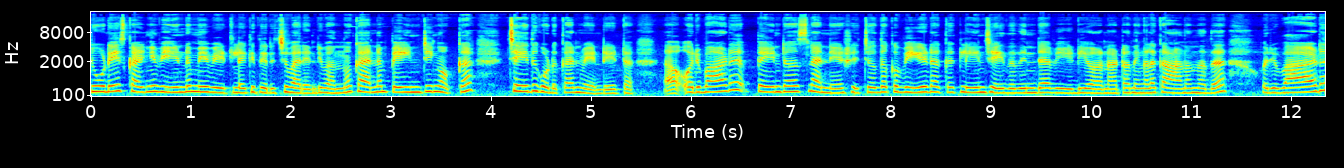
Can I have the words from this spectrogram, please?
ടു ഡേയ്സ് കഴിഞ്ഞ് വീണ്ടും ഈ വീട്ടിലേക്ക് തിരിച്ചു വരേണ്ടി വന്നു. കാരണം പെയിന്റിംഗ് ഒക്കെ ചെയ്ത് കൊടുക്കാൻ വേണ്ടിയിട്ട്. ഒരുപാട് പെയിന്റേഴ്സിനെ അന്വേഷിച്ചു. ഇതൊക്കെ വീടൊക്കെ ക്ലീൻ ചെയ്തതിന്റെ വീഡിയോ ആണ് കേട്ടോ നിങ്ങൾ കാണുന്നത്. ഒരുപാട്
